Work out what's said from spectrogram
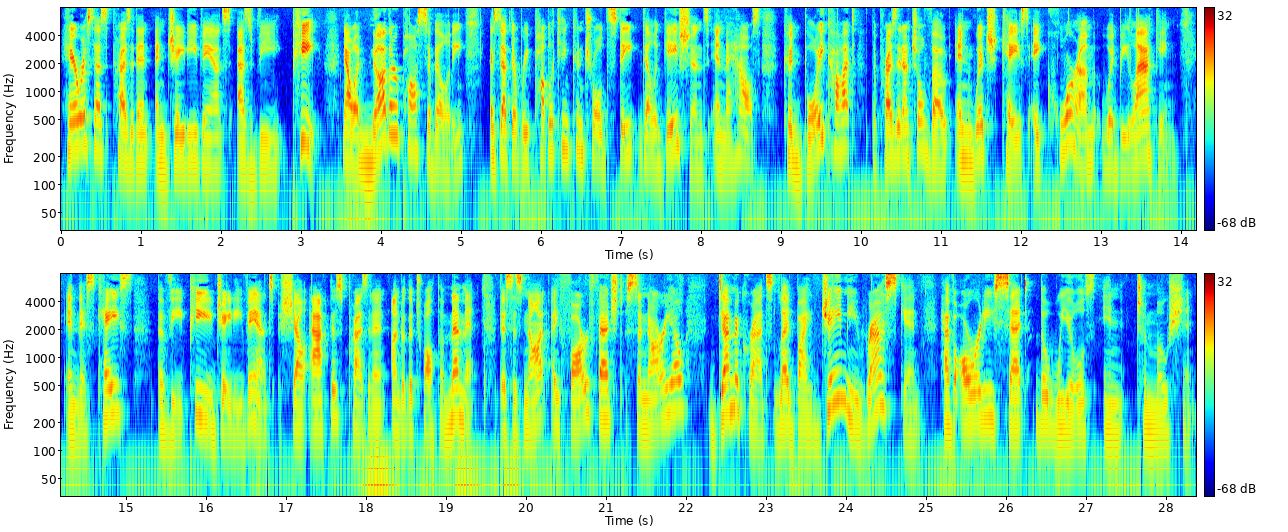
Harris as president and J.D. Vance as VP. Now, another possibility is that the Republican controlled state delegations in the House could boycott the presidential vote, in which case a quorum would be lacking. In this case, the VP, J.D. Vance, shall act as president under the 12th Amendment. This is not a far fetched scenario. Democrats, led by Jamie Raskin, have already set the wheels into motion.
